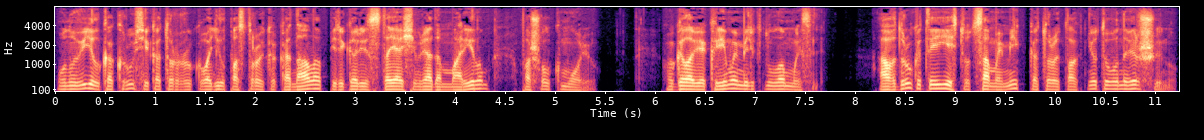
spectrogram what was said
Он увидел, как Руси, который руководил постройкой канала, переговорив стоящим рядом Марилом, пошел к морю. В голове Крима мелькнула мысль. А вдруг это и есть тот самый миг, который толкнет его на вершину?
